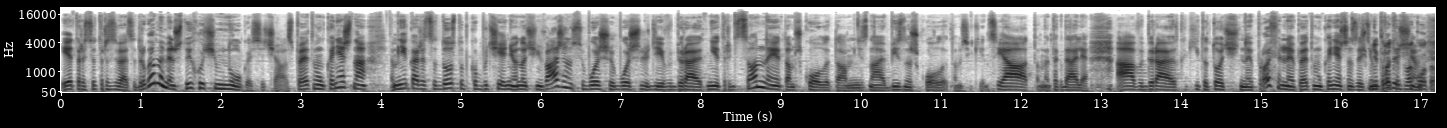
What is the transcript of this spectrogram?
и это растет, развивается. Другой момент, что их очень много сейчас. Поэтому, конечно, мне кажется, доступ к обучению, он очень важен. Все больше и больше людей выбирают нетрадиционные там школы, там, не знаю, бизнес-школы, там всякие НСИА, там и так далее, а выбирают какие-то точечные, профильные, поэтому, конечно, за этим не тратить два будущим... года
